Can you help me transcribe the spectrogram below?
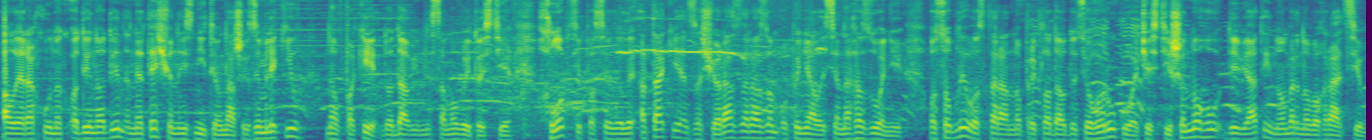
Але рахунок 1-1 не те, що не знітив наших земляків, навпаки, додав їм несамовитості. Хлопці посилили атаки, за що раз за разом опинялися на газоні. Особливо старанно прикладав до цього руку, а частіше ногу дев'ятий номер новоградців.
